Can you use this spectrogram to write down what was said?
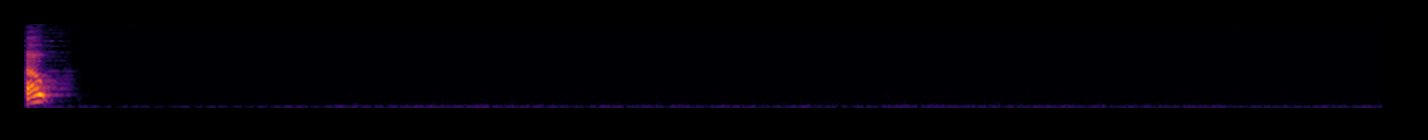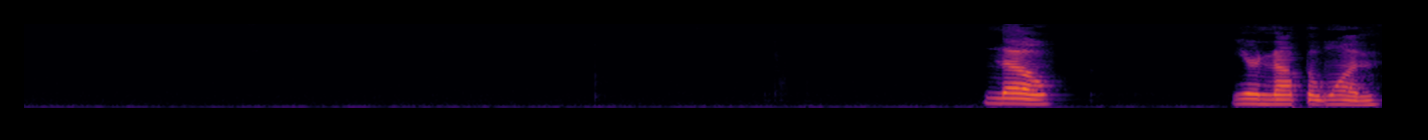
Oh. No. You're not the one.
